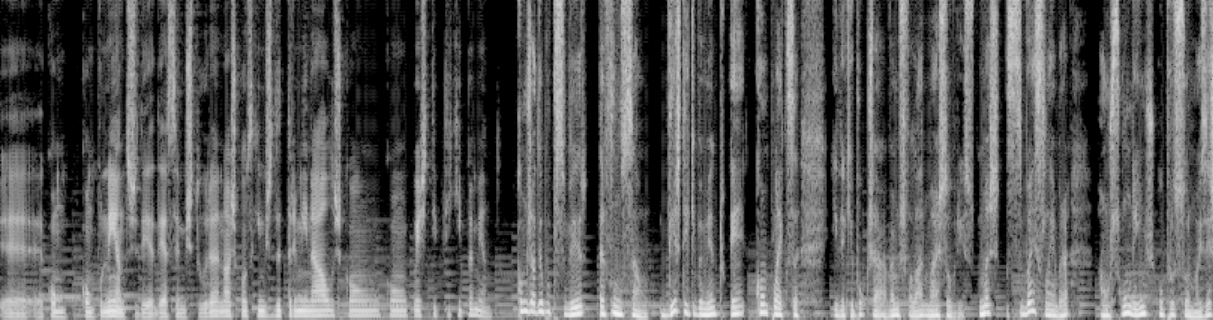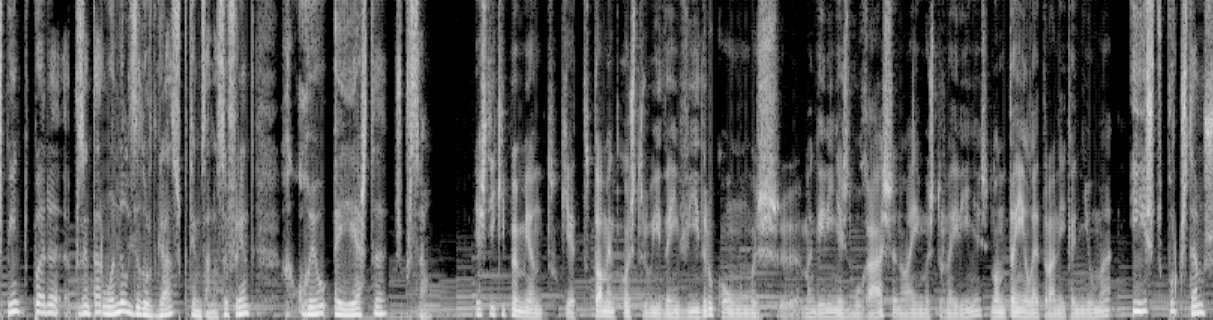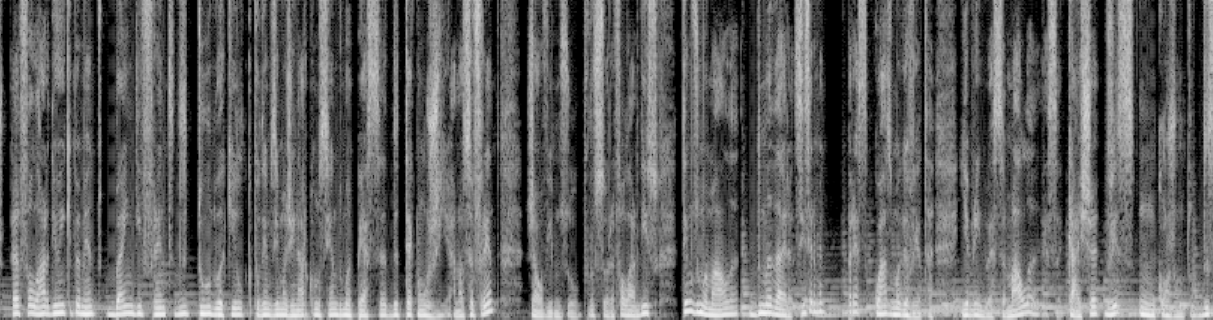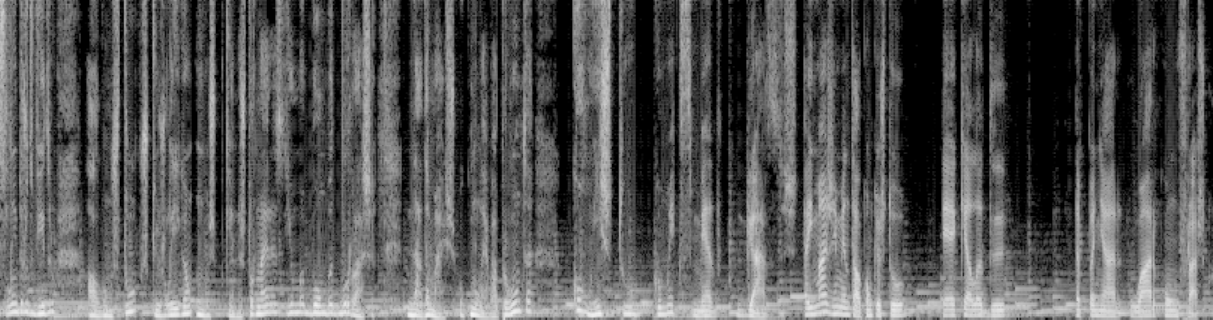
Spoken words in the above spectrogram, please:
com, componentes de, dessa mistura, nós conseguimos determiná-los com, com, com este tipo de equipamento. Como já deu para perceber, a função deste equipamento é complexa e daqui a pouco já vamos falar mais sobre isso. Mas, se bem se lembra, há uns segundinhos, o professor Moisés Pinto, para apresentar o analisador de gases que temos à nossa frente, recorreu a esta expressão. Este equipamento, que é totalmente construído em vidro, com umas eh, mangueirinhas de borracha, não é? E umas torneirinhas, não tem eletrónica nenhuma. E isto porque estamos a falar de um equipamento bem diferente de tudo aquilo que podemos imaginar como sendo uma peça de tecnologia. À nossa frente, já ouvimos o professor a falar disso, temos uma mala de madeira. Sinceramente, parece quase uma gaveta. E abrindo essa mala, essa caixa, vê-se um conjunto de cilindros de vidro, alguns tubos que os ligam, umas pequenas torneiras e uma bomba de borracha. Nada mais. O que me leva à pergunta: com isto. Como é que se mede gases? A imagem mental com que eu estou é aquela de apanhar o ar com um frasco.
